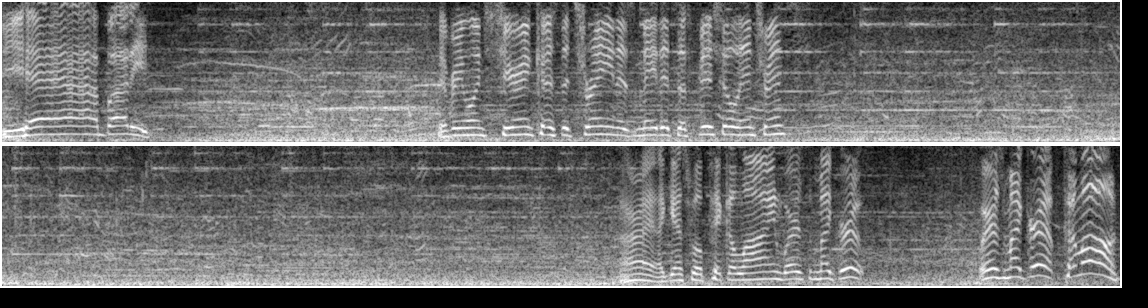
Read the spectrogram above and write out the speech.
Yeah, buddy. Everyone's cheering because the train has made its official entrance. All right, I guess we'll pick a line. Where's my group? Where's my group? Come on!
